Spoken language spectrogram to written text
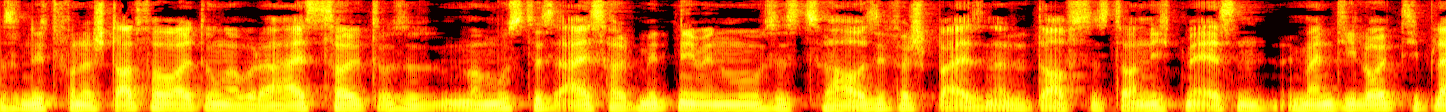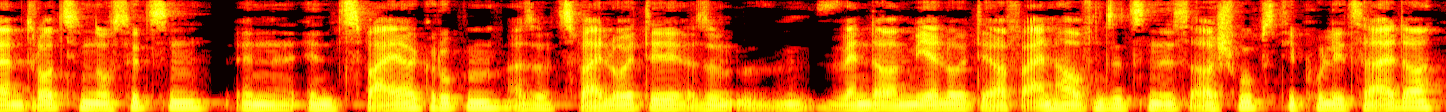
also nicht von der Stadtverwaltung, aber da heißt es halt, also man muss das Eis halt mitnehmen, man muss es zu Hause verspeisen, also du darfst es da nicht mehr essen. Ich meine, die Leute, die bleiben trotzdem noch sitzen in, in Zweiergruppen, also zwei Leute, also wenn da mehr Leute auf einen Haufen sitzen, ist auch schwupps die Polizei da.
